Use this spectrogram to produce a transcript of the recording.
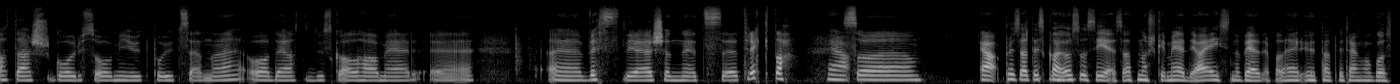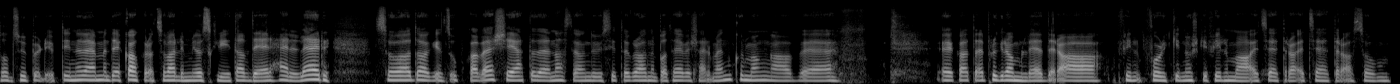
at det går så mye ut på utseendet, og det at du skal ha mer eh, eh, vestlige skjønnhetstrekk, da. Ja. Så Ja, pluss at det skal jo også sies at norske medier er ikke noe bedre på det her, uten at vi trenger å gå sånn superdypt inn i det, men det er ikke akkurat så veldig mye å skryte av der heller. Så dagens oppgave, se etter det neste gang du sitter og glaner på TV-skjermen, hvor mange av eh, eh, hva heter det, programledere, film, folk i norske filmer etc., etc., som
